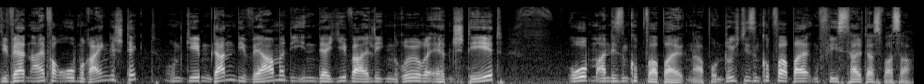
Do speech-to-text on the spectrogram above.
Die werden einfach oben reingesteckt und geben dann die Wärme, die in der jeweiligen Röhre entsteht, oben an diesen Kupferbalken ab. Und durch diesen Kupferbalken fließt halt das Wasser.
